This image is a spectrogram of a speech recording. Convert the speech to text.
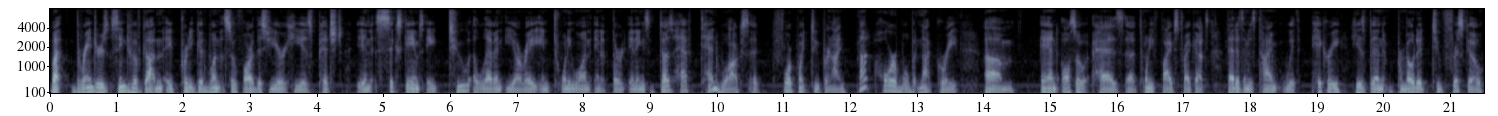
But the Rangers seem to have gotten a pretty good one so far this year. He has pitched in six games, a 2.11 ERA in 21 and a third innings. Does have 10 walks at 4.2 per nine. Not horrible, but not great. Um, and also has uh, 25 strikeouts. That is in his time with Hickory. He has been promoted to Frisco,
